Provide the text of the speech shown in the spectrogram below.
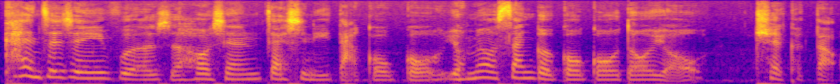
看这件衣服的时候，先在心里打勾勾，有没有三个勾勾都有 check 到。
